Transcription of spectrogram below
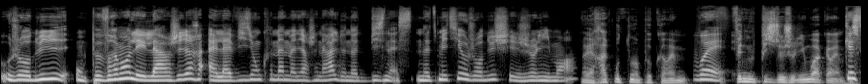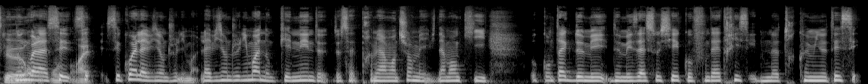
Aujourd'hui, on peut vraiment l'élargir à la vision qu'on a de manière générale de notre business. Notre métier aujourd'hui chez Joli Moi. Ouais, Raconte-nous un peu quand même. Ouais. Fais-nous le pitch de Joli Moi quand même. Qu'est-ce que donc on- voilà, c'est ouais. quoi la vision de Joli Moi? La vision de Joli Moi, donc qui est née de, de cette première aventure, mais évidemment qui, au contact de mes de mes associés cofondatrices et de notre communauté, c'est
